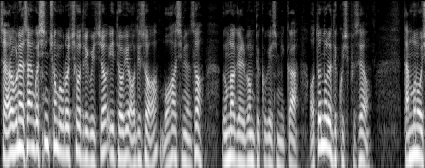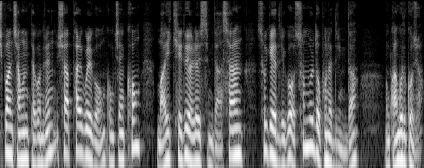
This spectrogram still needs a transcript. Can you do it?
자, 여러분의 사연과 신청곡으로 채워드리고 있죠. 이 더위 어디서 뭐 하시면서 음악 앨범 듣고 계십니까? 어떤 노래 듣고 싶으세요? 단문 50원, 장문 100원들은 샵8910, 공짜인 콩, 마이케이도 열려 있습니다. 사연 소개해드리고 선물도 보내드립니다. 광고 듣고 오죠.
